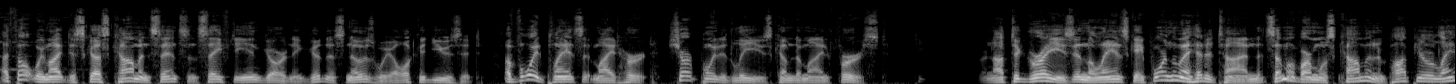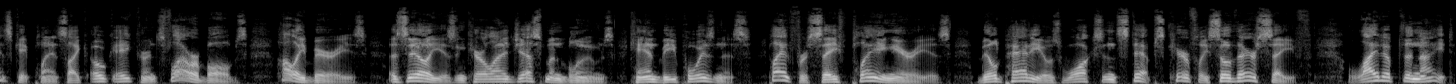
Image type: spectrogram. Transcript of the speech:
I thought we might discuss common sense and safety in gardening. Goodness knows we all could use it. Avoid plants that might hurt. Sharp pointed leaves come to mind first not to graze in the landscape. Warn them ahead of time that some of our most common and popular landscape plants like oak acorns, flower bulbs, holly berries, azaleas, and Carolina jessamine blooms can be poisonous. Plan for safe playing areas. Build patios, walks, and steps carefully so they're safe. Light up the night.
